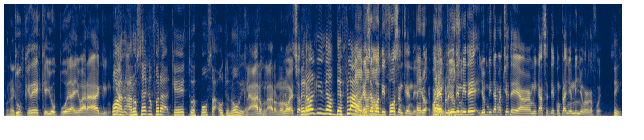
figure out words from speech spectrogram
Correcto. ¿Tú crees que yo pueda llevar a alguien? Ya- a no ser que fuera que es tu esposa o tu novia. Claro, claro. No, no. Eso, Pero alguien de, de fly. No, no, eso por default se entiende. Pero- por pero ejemplo, yo te invité, yo invité a Machete a mi casa el día de cumpleaños del niño, creo que fue. Sí.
